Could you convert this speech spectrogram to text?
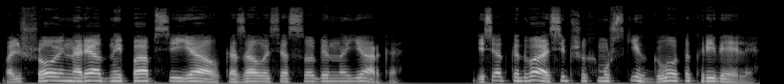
Большой нарядный пап сиял, казалось, особенно ярко — Десятка-два осипших мужских глоток ревели.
